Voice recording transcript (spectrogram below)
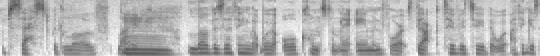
obsessed with love. Like Mm. love is a thing that we're all constantly aiming for. It's the activity that we're, I think it's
